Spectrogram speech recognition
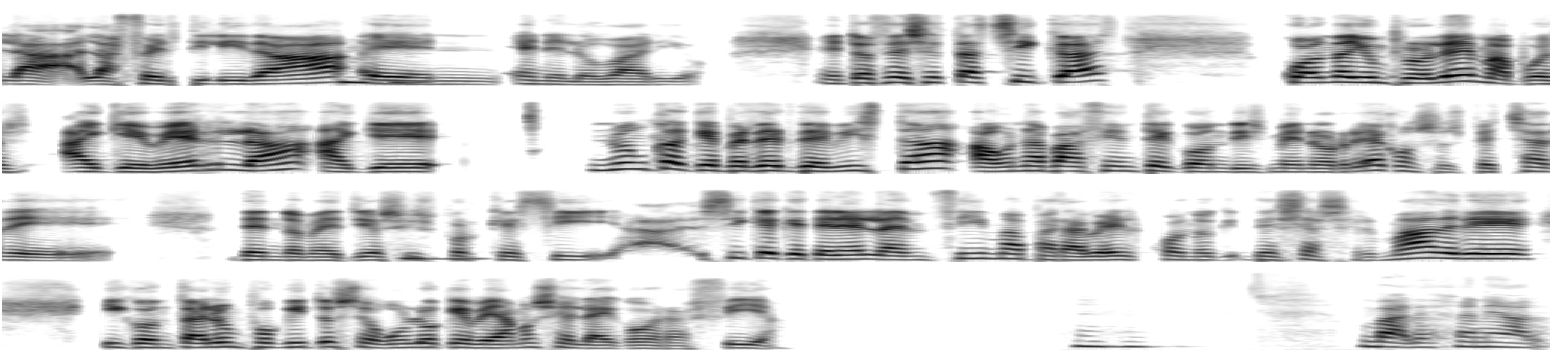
la, fertilidad en, en, el ovario. Entonces, estas chicas, cuando hay un problema, pues hay que verla, hay que nunca hay que perder de vista a una paciente con dismenorrea con sospecha de, endometriosis, porque sí, sí que hay que tenerla encima para ver cuando desea ser madre y contarle un poquito según lo que veamos en la ecografía. Vale, genial.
